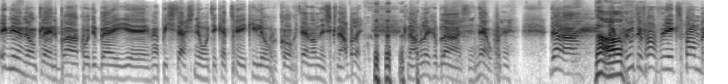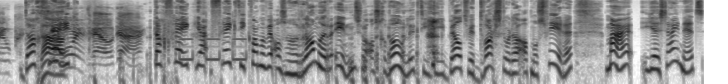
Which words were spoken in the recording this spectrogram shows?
ik neem nog een kleine bako erbij. Uh, wat pistachenoot. Ik heb twee kilo gekocht en dan is knabbelen. knabbelen geblazen. Nou, daar. Dag. groeten van Freek Spanbroek. Dag, Dag. Freek. Hoor het wel, daar. Dag Freek. Ja, Freek die kwam er weer als een rammer in, zoals gewoonlijk. Die, die belt weer dwars door de atmosferen. Maar je zei net,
